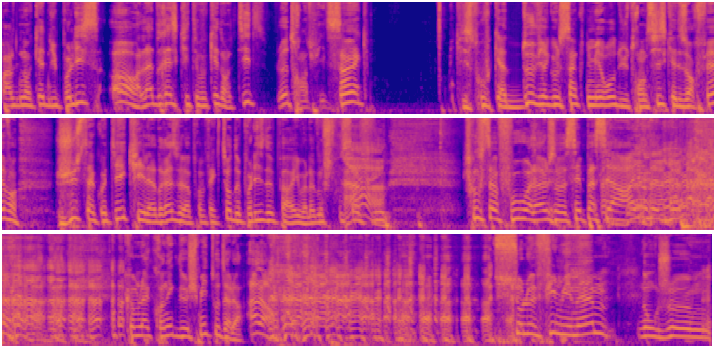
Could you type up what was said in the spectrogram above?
parle d'une enquête du police. Or, l'adresse qui est évoquée dans le titre, le 38.5, qui se trouve qu'à 2,5 numéros du 36 qui est des Orfèvres, juste à côté, qui est l'adresse de la préfecture de police de Paris. Voilà, donc je trouve ça fou. Je trouve ça fou, voilà, c'est passé à rien d'être bon. Comme la chronique de Schmitt tout à l'heure. Alors, sur le film lui-même, donc je.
